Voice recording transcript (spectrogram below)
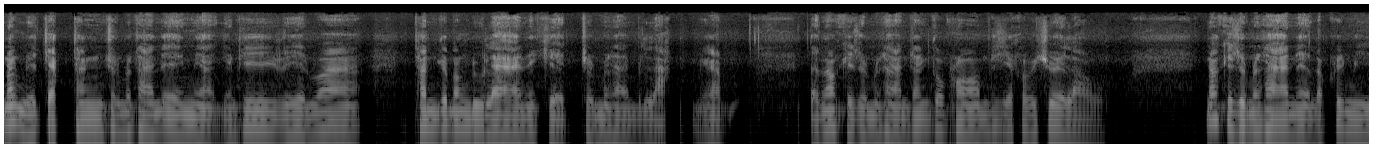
นอกเหนือจากทางชนประทานเองเนี่ยอย่างที่เรียนว่าท่านก็ต้องดูแลในเขตชนประทานเป็นหลักนะครับ แต่นอกเขตชนประทานท่านก็พร้อมที่จะเข้าไปช่วยเรา นอกเขตชนประทานเนี่ยเราก็มี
